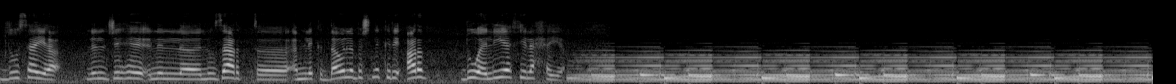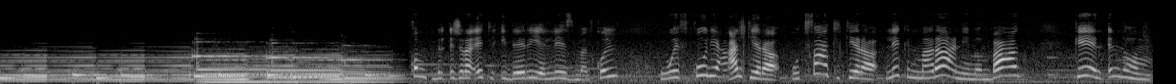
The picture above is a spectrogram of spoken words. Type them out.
دوسية للجهة لوزارة أملاك الدولة باش نكري أرض دولية فلاحية. قمت بالإجراءات الإدارية اللازمة الكل ووافقوا لي على الكراء ودفعت الكراء لكن ما راعني من بعد كان انهم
